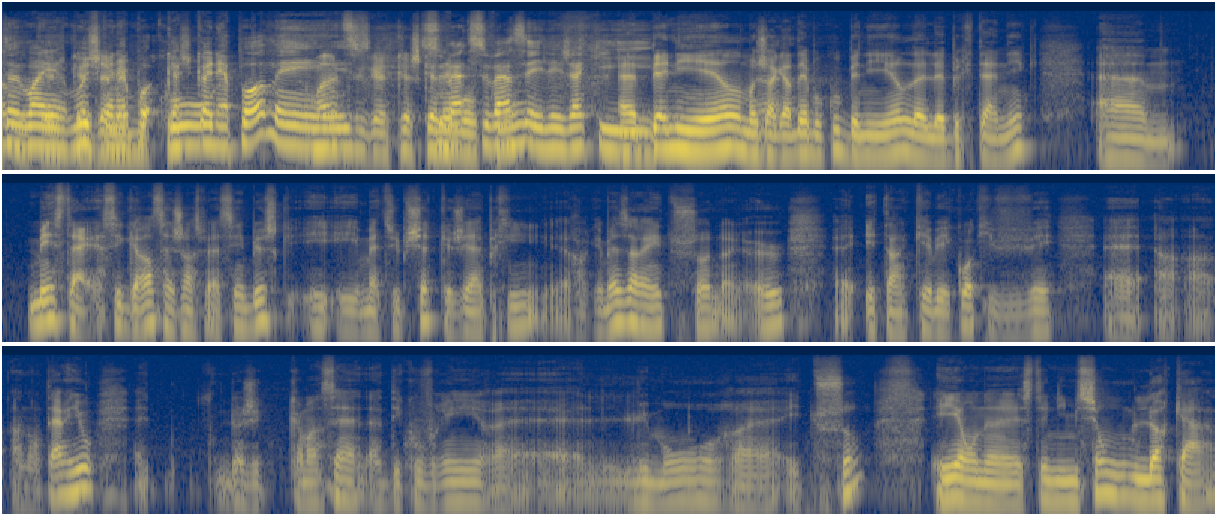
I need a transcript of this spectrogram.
que- ouais, que moi, je connais pas, que je beaucoup. connais pas, mais Ouais, que- que je connais souvent, souvent, c'est les gens qui... Euh, Benny Hill, moi je regardais beaucoup Benny Hill, le, le britannique. Euh, mais c'était- c'est grâce à Jean-Sébastien Busque et, et Mathieu Pichette que j'ai appris euh, Rock et Belles Oreilles, tout ça. Donc, eux, étant québécois qui vivaient en, en- Ontario, là, j'ai commencé à, à découvrir euh, l'humour euh, et tout ça. Et on a- c'était une émission locale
